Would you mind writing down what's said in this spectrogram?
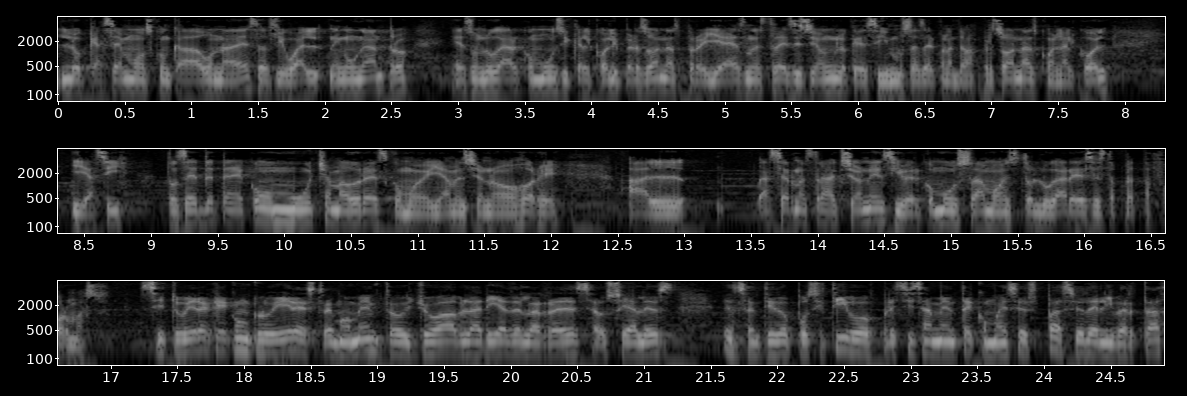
lo que hacemos con cada una de esas. Igual en un antro es un lugar con música, alcohol y personas, pero ya es nuestra decisión lo que decidimos hacer con las demás personas, con el alcohol y así. Entonces de tener como mucha madurez, como ya mencionó Jorge, al hacer nuestras acciones y ver cómo usamos estos lugares, estas plataformas. Si tuviera que concluir este momento, yo hablaría de las redes sociales en sentido positivo, precisamente como ese espacio de libertad,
